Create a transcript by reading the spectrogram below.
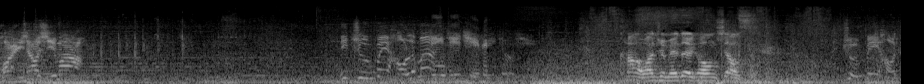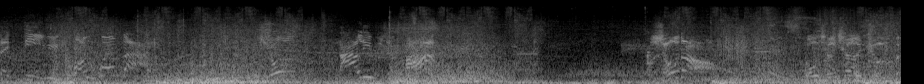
坏消息吗？你准备好了吗？靠，完全没对空，笑死。准备好在地狱狂欢吧。说，哪里比较啊？收到。工程车准备。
